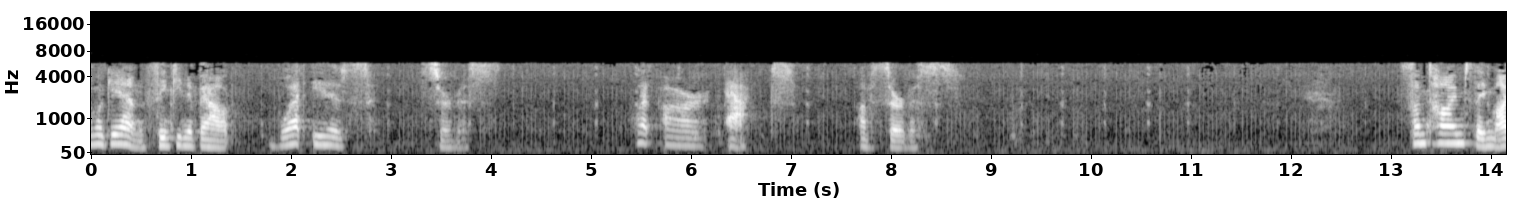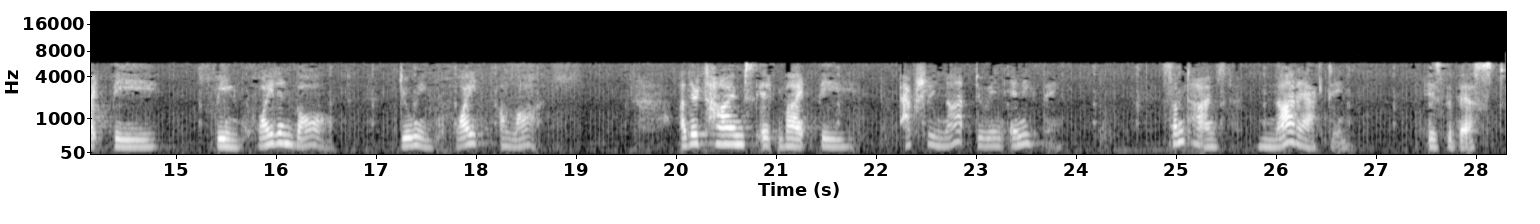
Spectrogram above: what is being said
So, again, thinking about what is service? What are acts of service? Sometimes they might be being quite involved, doing quite a lot. Other times it might be actually not doing anything. Sometimes not acting is the best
